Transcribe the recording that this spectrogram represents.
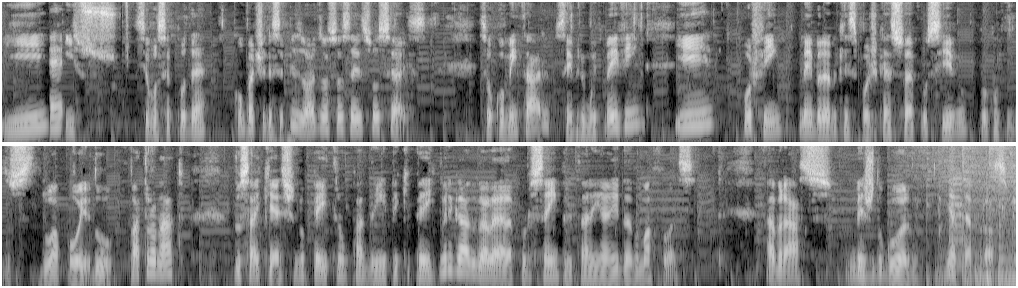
E é isso. Se você puder, compartilhe esse episódio nas suas redes sociais. Seu comentário, sempre muito bem-vindo. E por fim, lembrando que esse podcast só é possível por conta do, do apoio do patronato do SciCast no Patreon, Padrim e PicPay. Obrigado, galera, por sempre estarem aí dando uma força. Abraço, um beijo do gordo e até a próxima.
